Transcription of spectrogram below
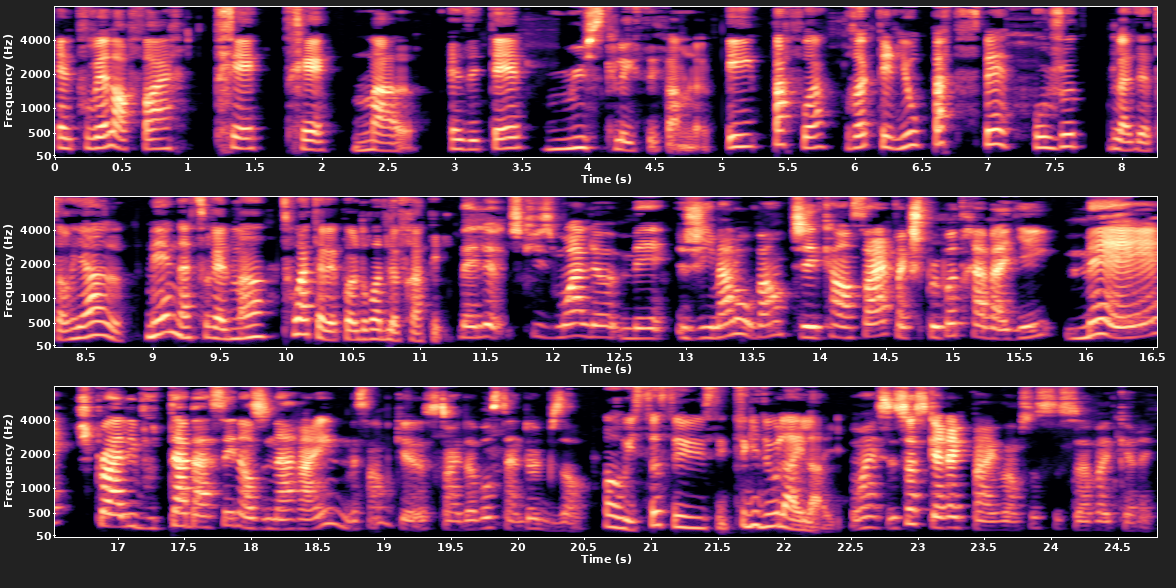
Elles pouvaient leur faire très, très mal. Elles étaient musclées, ces femmes-là. Et parfois, Rocterio participait aux joutes gladiatoriales, mais naturellement, toi, t'avais pas le droit de le frapper. Ben là, excuse-moi, là, mais j'ai mal au ventre, j'ai le cancer, fait que je peux pas travailler, mais je peux aller vous tabasser dans une arène. Il me semble que c'est un double standard bizarre. Oh oui, ça, c'est c'est Tigidou Lai Lai. Ouais, c'est ça, c'est correct, par exemple. Ça, ça, ça va être correct.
